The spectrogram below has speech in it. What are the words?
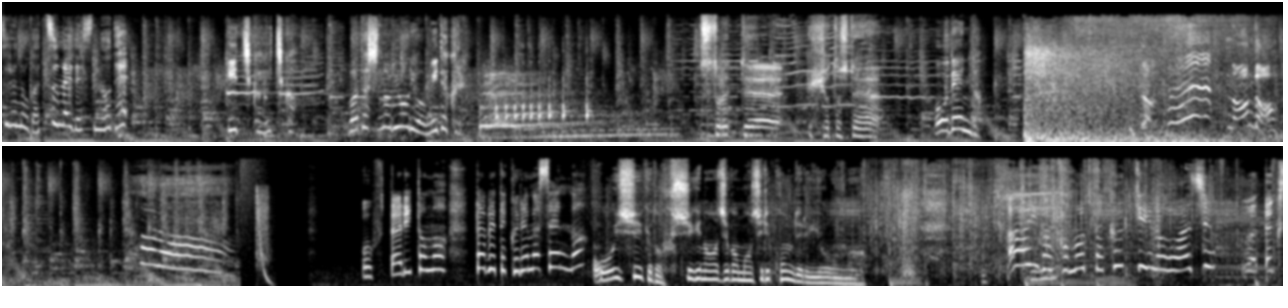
するのが常ですので。一か一か私の料理を見てくれ。それってひょっとしておでんだ。なんだ？お二人とも食べてくれませんの？美味しいけど不思議な味が混じり込んでるような。愛がこもったクッキーのお味私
